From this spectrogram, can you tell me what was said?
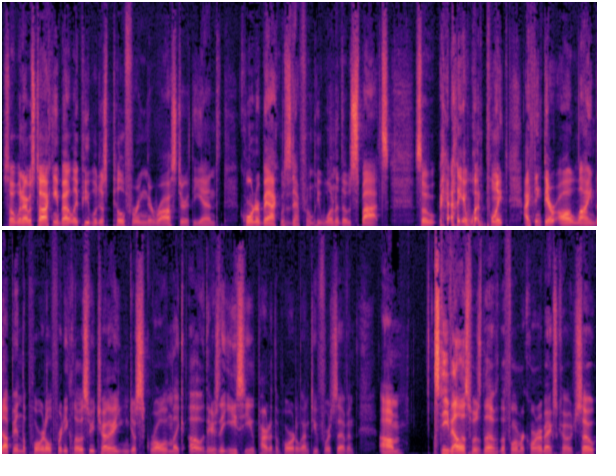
So when I was talking about like people just pilfering their roster at the end, cornerback was definitely one of those spots. So at one point, I think they're all lined up in the portal pretty close to each other. You can just scroll and like, oh, there's the ECU part of the portal on two four seven. Um, Steve Ellis was the the former cornerbacks coach, so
